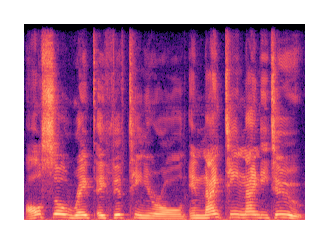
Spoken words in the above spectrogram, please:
also raped a 15 year old in 1992.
